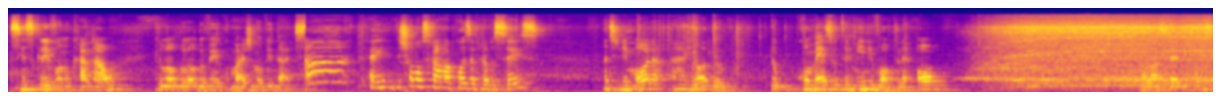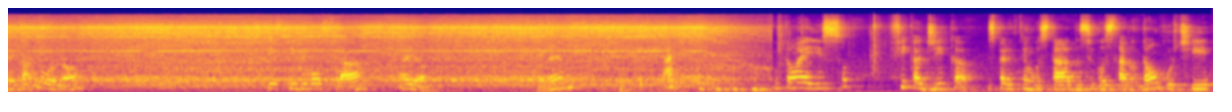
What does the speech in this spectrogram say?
Se inscreva no canal, que logo, logo eu venho com mais novidades. Ah! Peraí, deixa eu mostrar uma coisa pra vocês. Antes de ir embora. Ai, ó, eu, eu começo, eu termino e volto, né? Ó. Ela serve como secador, ó. Esqueci de mostrar. Aí, ó. Tá vendo? Ai. Então é isso. Fica a dica. Espero que tenham gostado. Se gostaram, dá um curtir.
